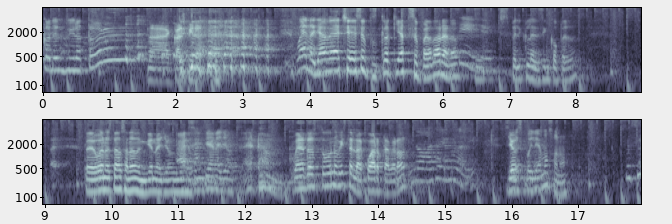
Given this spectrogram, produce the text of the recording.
Con el pirotón. Ah, ¿cuál pirata? Bueno, ya VHS, pues creo que ya se perdona, ¿no? Sí, sí. Películas de 5 pesos. Pero bueno, estamos hablando de Indiana Jones. ¿no? Ah, sí, Indiana Jones. Bueno, entonces tú no viste la cuarta, ¿verdad? No, esa yo no la vi. ¿Yo... ¿Lo spoileamos o no? Pues sí,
